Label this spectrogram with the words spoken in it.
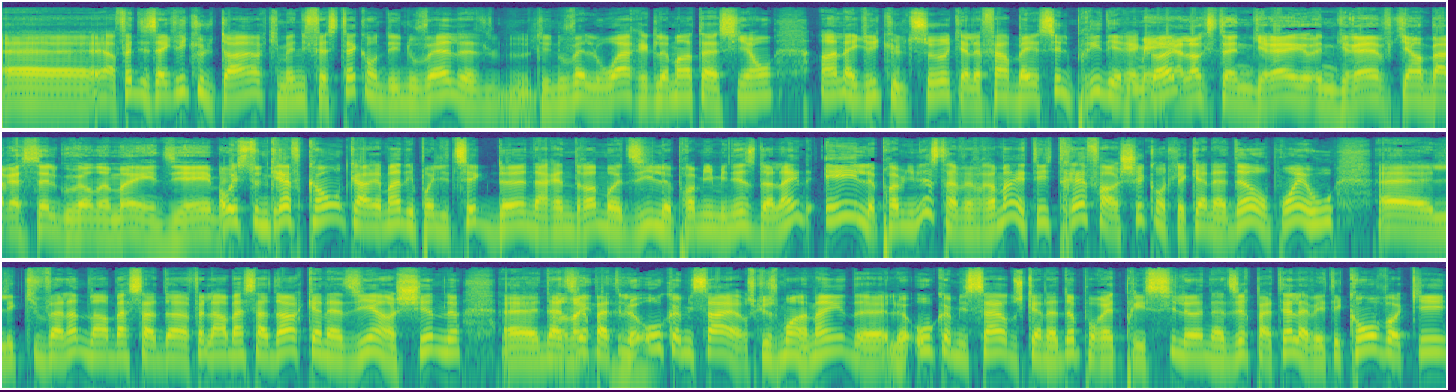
euh, en fait des agriculteurs qui manifestaient contre des nouvelles, des nouvelles lois, réglementations en agriculture qui allaient faire baisser le prix des mais récoltes. alors que c'était une grève, une grève qui embarrassait le gouvernement indien. ben, Ah oui, c'est une grève contre carrément des politiques de Narendra Modi, le premier ministre de l'Inde. Et le premier ministre avait vraiment été très fâché contre le Canada au point où l'équivalent de l'ambassadeur, en fait, l'ambassadeur canadien en Chine, là, euh, Nadir. Patel, le haut commissaire, excuse-moi, en Inde, euh, le haut commissaire du Canada, pour être précis, là, Nadir Patel avait été convoqué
